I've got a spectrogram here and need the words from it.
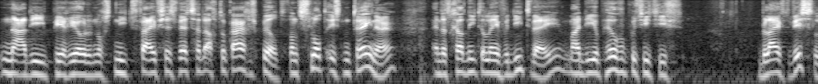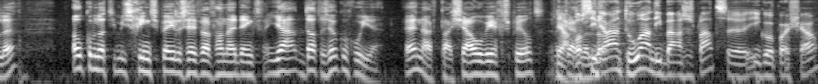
na die periode nog niet vijf, zes wedstrijden achter elkaar gespeeld. Want Slot is een trainer, en dat geldt niet alleen voor die twee... maar die op heel veel posities blijft wisselen. Ook omdat hij misschien spelers heeft waarvan hij denkt van... ja, dat is ook een goeie. He, nou heeft Pashao weer gespeeld. Ja, was hij daar aan toe, aan die basisplaats, uh, Igor Pashao?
